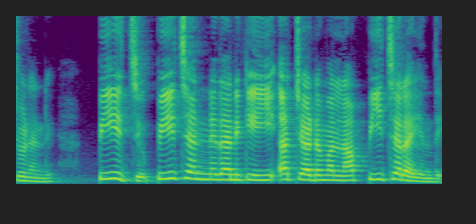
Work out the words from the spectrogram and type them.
చూడండి పీచ్ పీచ్ అనేదానికి ఈఆర్ చేయడం వలన పీచర్ అయింది.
